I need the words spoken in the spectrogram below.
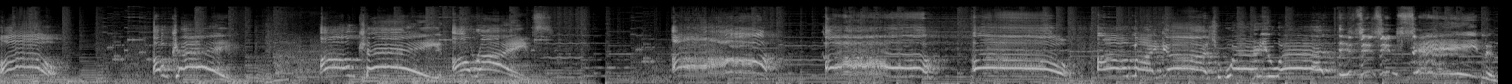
oh, okay, okay, all right. Oh, oh, oh, oh my gosh, where are you at? This is insane.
